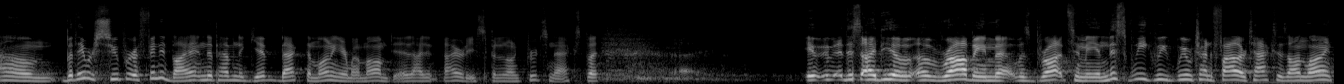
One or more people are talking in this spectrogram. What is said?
um, but they were super offended by it. Ended up having to give back the money, or my mom did. I, I already spent it on fruit snacks. But uh, it, it, this idea of, of, robbing that was brought to me. And this week we, we were trying to file our taxes online.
